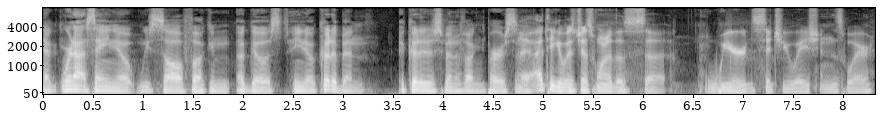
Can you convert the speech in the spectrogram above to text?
now we're not saying you know we saw a fucking a ghost you know it could have been it could have just been a fucking person I think it was just one of those uh, weird situations where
